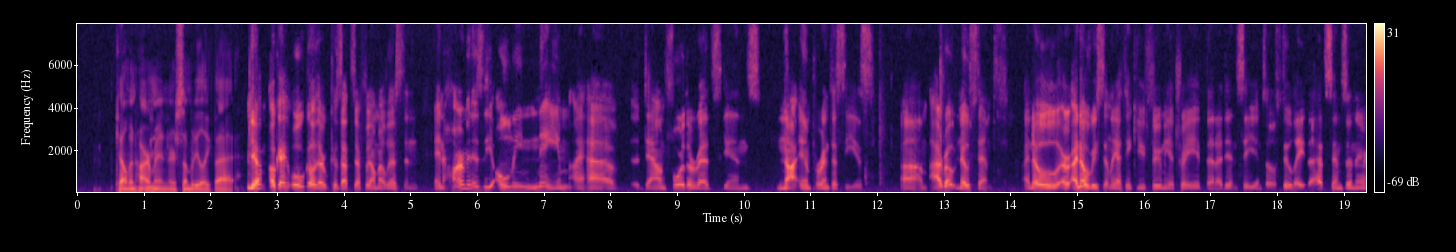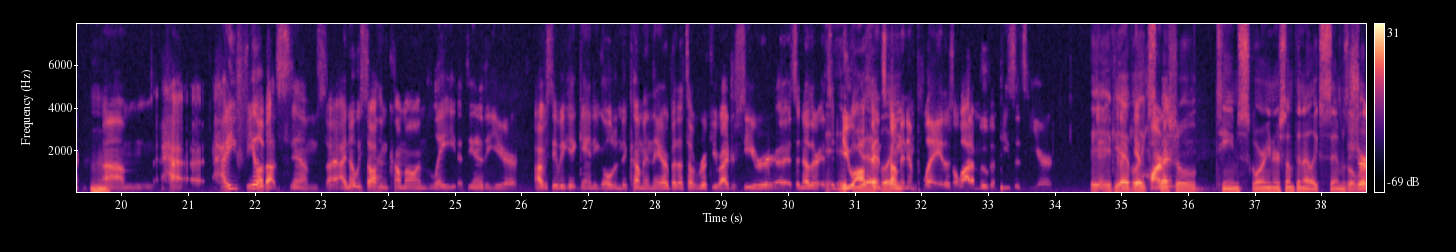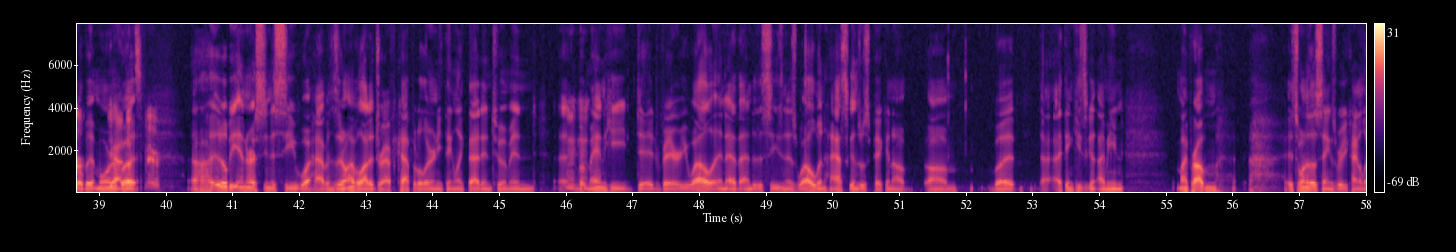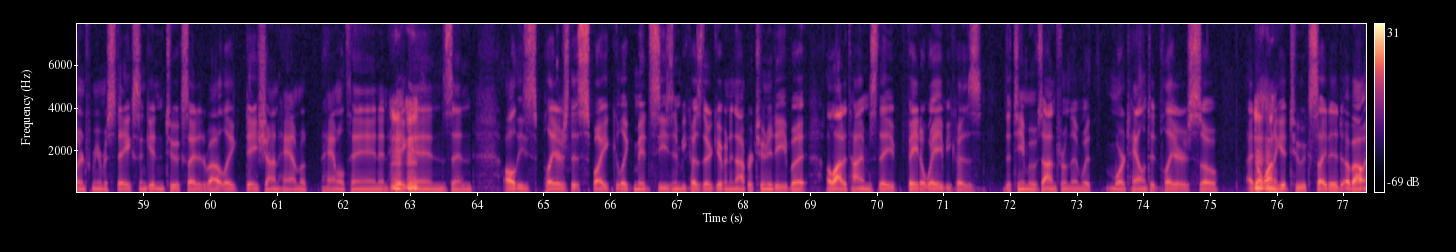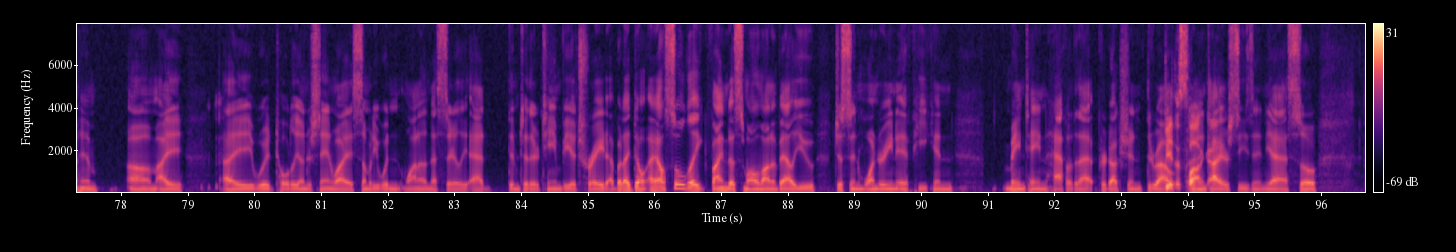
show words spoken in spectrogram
Kelvin Harmon or somebody like that. Yep. Okay. Well, we'll go there because that's definitely on my list. And and Harmon is the only name I have down for the Redskins not in parentheses. Um, I wrote no Sims. I know, or I know. Recently, I think you threw me a trade that I didn't see until it's too late that had Sims in there. Mm. Um, how how do you feel about Sims? I, I, know we saw him come on late at the end of the year. Obviously, we get Gandy Golden to come in there, but that's a rookie wide receiver. Uh, it's another. It's a if new offense like, coming in play. There's a lot of moving pieces here. If you have like Harmon? special team scoring or something, I like Sims a sure. little bit more. Yeah, but that's fair uh, it'll be interesting to see what happens. They don't have a lot of draft capital or anything like that into him, and uh, mm-hmm. but man, he did very well. And at the end of the season as well, when Haskins was picking up, um, but I think he's gonna. I mean, my problem. It's one of those things where you kind of learn from your mistakes and getting too excited about like DaeSean Ham- Hamilton and mm-hmm. Higgins mm-hmm. and all these players that spike like mid-season because they're given an opportunity, but a lot of times they fade away because the team moves on from them with more talented players. So I don't mm-hmm. want to get too excited about him. Um, I I would totally understand why somebody wouldn't want to necessarily add them to their team via trade. But I don't. I also like find a small amount of value just in wondering if he can maintain half of that production throughout Be the slot an guy. entire season. Yeah, so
